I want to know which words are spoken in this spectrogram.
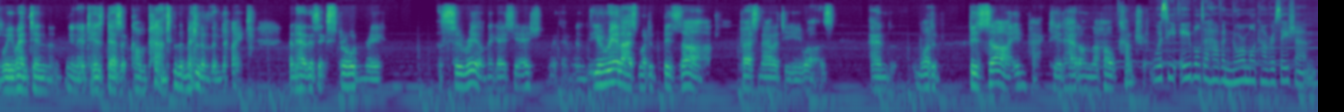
we went in, you know, to his desert compound in the middle of the night and had this extraordinary surreal negotiation with him. And you realize what a bizarre personality he was and what a bizarre impact he had had on the whole country. Was he able to have a normal conversation?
